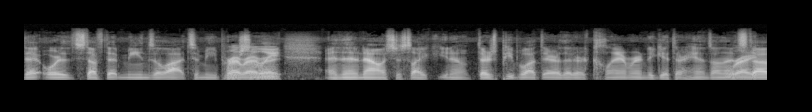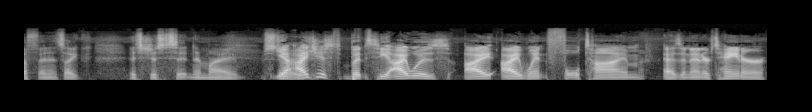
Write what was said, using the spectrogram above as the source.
that or the stuff that means a lot to me personally, right. and then now it's just like you know there's people out there that are clamoring to get their hands on that stuff, and it's like it's just sitting in my Yeah, I just but see, I was I I went full time as an entertainer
